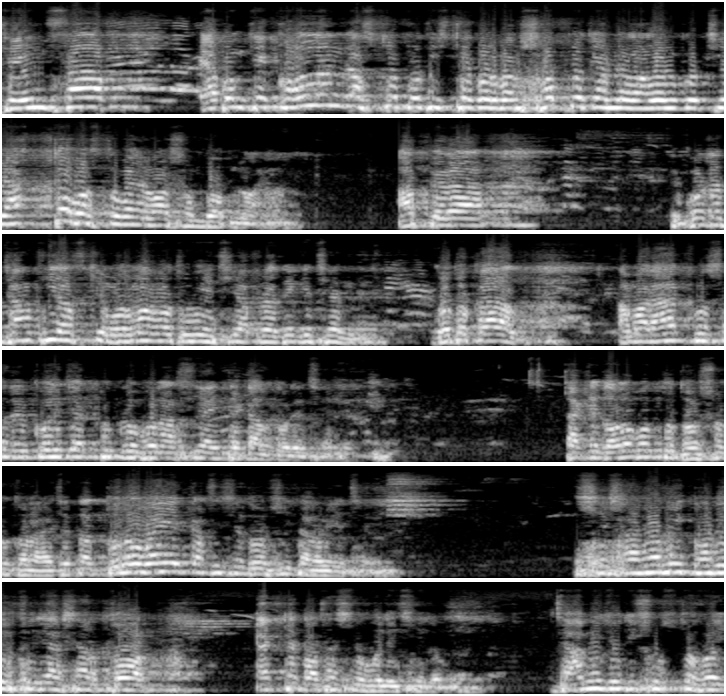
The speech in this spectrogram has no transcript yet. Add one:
যে ইনসাফ এবং যে কল্যাণ রাষ্ট্র প্রতিষ্ঠা করবার স্বপ্নকে আমরা লালন করছি একটা বাস্তবায়ন হওয়া সম্ভব নয়। আপনারা, গোটা জাতি আজকে মর্মাহত হয়েছে, আপনারা দেখেছেন, গতকাল আমার আট বছরের কলিজার টুকরো বোন আসিয়া ইন্তেকাল করেছেন তাকে দলবদ্ধ দর্শন করা হয়েছে, তার দুলভাইয়ের কাছে সে দর্শিতা হয়েছে। সে স্বাভাবিকভাবে ফিরে আসার পর একটা কথা সে বলেছিল যে, আমি যদি সুস্থ হই,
